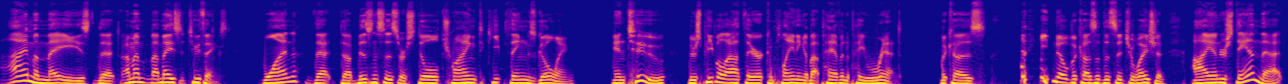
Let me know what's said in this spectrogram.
I'm amazed that I'm amazed at two things. One, that uh, businesses are still trying to keep things going, and two, there's people out there complaining about having to pay rent because you know because of the situation. I understand that,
